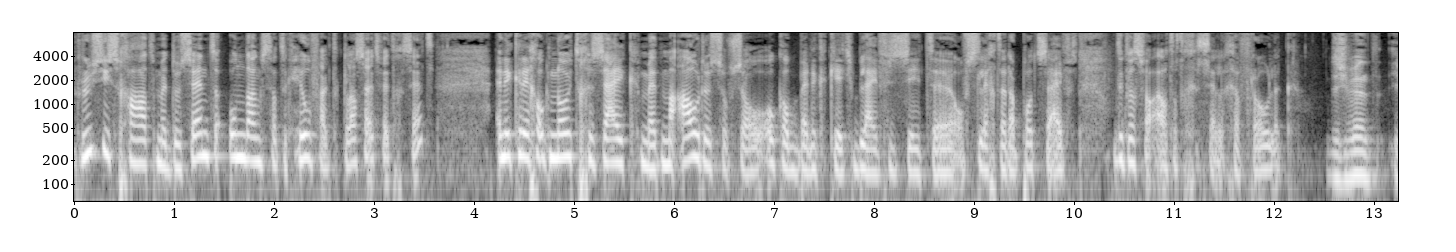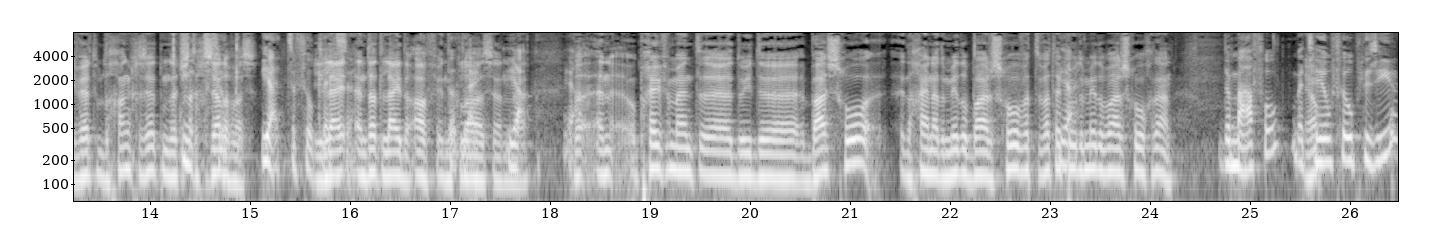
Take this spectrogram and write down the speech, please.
ruzies gehad met docenten, ondanks dat ik heel vaak de klas uit werd gezet. En ik kreeg ook nooit gezeik met mijn ouders of zo. Ook al ben ik een keertje blijven zitten of slechte rapportcijfers. Want ik was wel altijd gezellig en vrolijk. Dus je, bent, je werd op de gang gezet omdat je Omdat te gezellig veel- was? Ja, te veel kletsen. en dat leidde af in Dat de klas. En, ja, eh, ja. en op een gegeven moment eh, doe je de basisschool en dan ga je naar de middelbare school. Wat, wat heb je op de middelbare school gedaan? De MAVO, met heel veel plezier.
